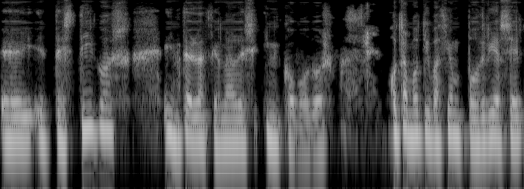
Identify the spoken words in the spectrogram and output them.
eh, testigos internacionales incómodos. Otra motivación podría ser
